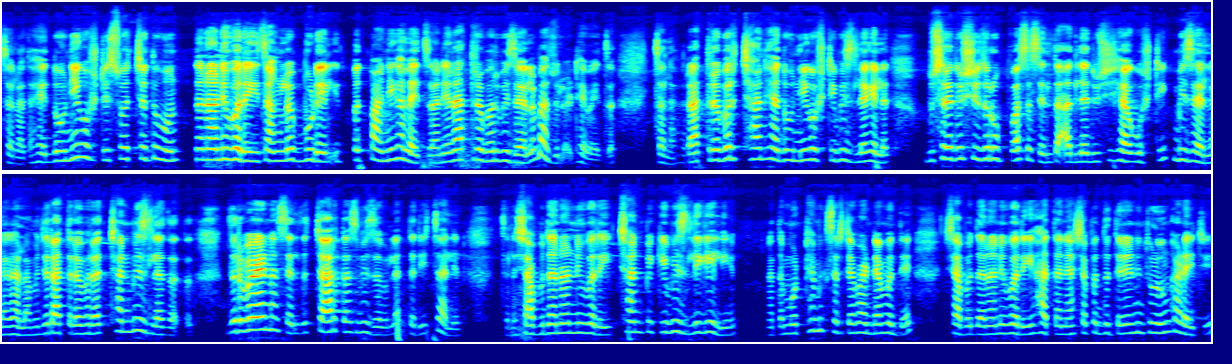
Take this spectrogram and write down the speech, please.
चला आता हे दोन्ही गोष्टी स्वच्छ धुवून दाणा आणि वरई चांगलं बुडेल इतपत पाणी घालायचं आणि रात्रभर भिजायला बाजूला ठेवायचं. चला रात्रभर छान ह्या दोन्ही गोष्टी भिजल्या गेल्यात. दुसऱ्या दिवशी जर उपवास असेल तर आदल्या दिवशी ह्या गोष्टी भिजायला घाला. म्हणजे रात्रभरात छान भिजल्या जातात. जर वेळ नसेल तर चार तास भिजवल्या तरी चालेल. चला साबुदाणा आणि छानपैकी भिजली गेली आता मोठ्या मिक्सरच्या भांड्यामध्ये साबुदाणा आणि वरी हाताने अशा पद्धतीने निथळून काढायची.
